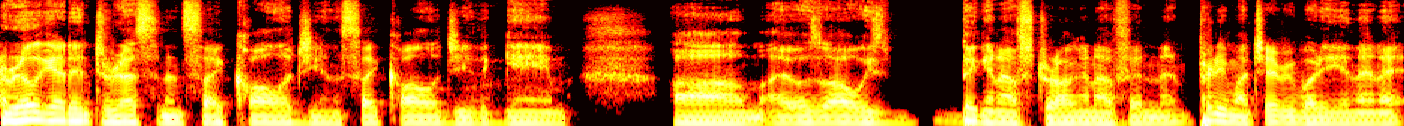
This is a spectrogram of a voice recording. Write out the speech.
I really got interested in psychology and the psychology of the game. Um, I was always big enough, strong enough, and pretty much everybody in the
